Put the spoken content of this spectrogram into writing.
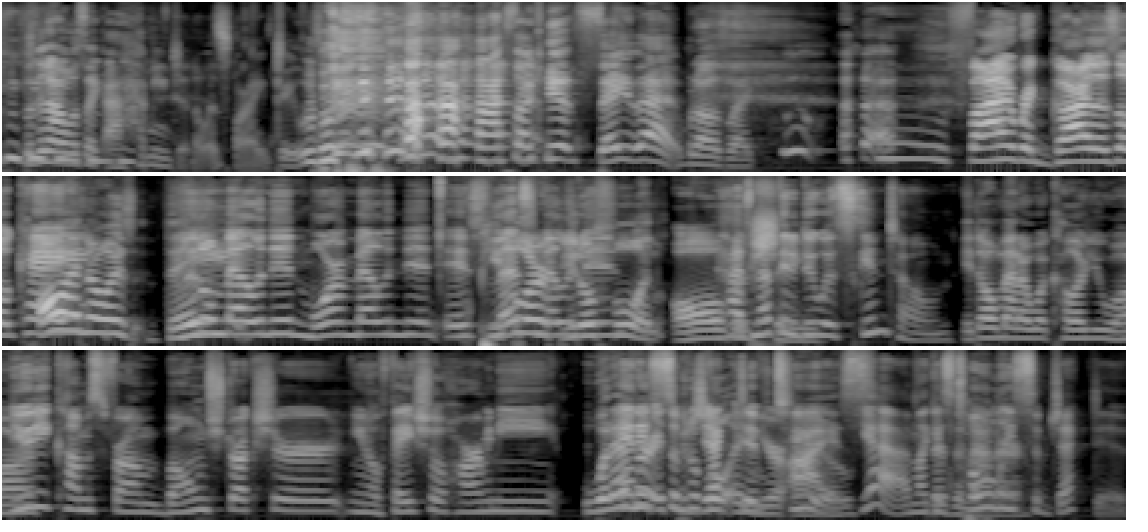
but then I was like, ah, I mean, Jeno was fine too. so I can't say that. But I was like, Fine, regardless. Okay. All I know is they little melanin, more melanin is people are melanin. beautiful and all It has nothing to do with skin tone. It don't matter what color you are. Beauty comes from bone structure, you know, facial harmony, Whatever and it's is beautiful in subjective your too. eyes Yeah, I'm like it's doesn't totally matter. subjective.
